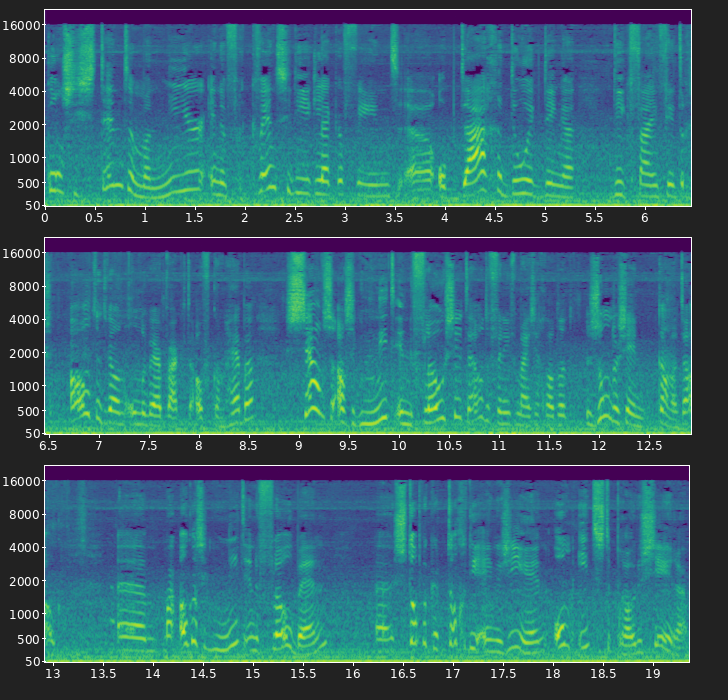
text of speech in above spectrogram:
consistente manier, in een frequentie die ik lekker vind. Uh, op dagen doe ik dingen die ik fijn vind. Er is altijd wel een onderwerp waar ik het over kan hebben. Zelfs als ik niet in de flow zit, hè, want een vriendin van mij zegt altijd: zonder zin kan het ook. Um, maar ook als ik niet in de flow ben, uh, stop ik er toch die energie in om iets te produceren.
